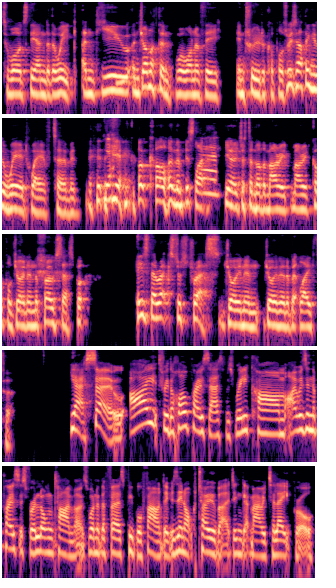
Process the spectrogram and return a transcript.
towards the end of the week, and you mm. and Jonathan were one of the intruder couples, which I think is a weird way of terming, yeah, calling them. It's like you know just another married married couple joining the process. But is there extra stress joining joining a bit later? Yeah. So I, through the whole process, was really calm. I was in the process for a long time. I was one of the first people found. It was in October. I didn't get married till April.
